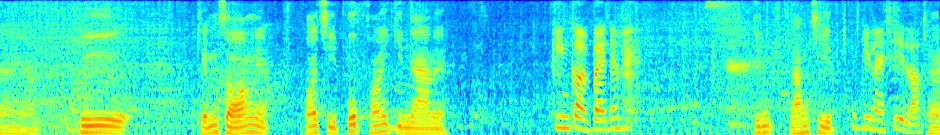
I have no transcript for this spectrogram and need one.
ใช่ครับ คือเข็มสองเนี่ย พอฉีดปุ๊บเขาให้กินยาเลย กินก่อนไปได้ไหม กินหลังฉีดไม่กินหลังฉีดเหรอใช่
